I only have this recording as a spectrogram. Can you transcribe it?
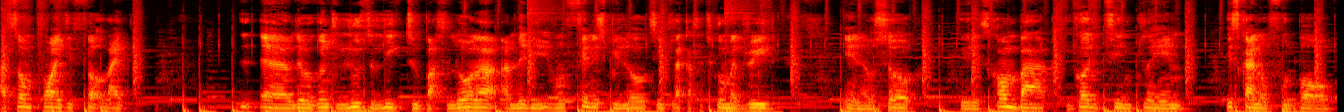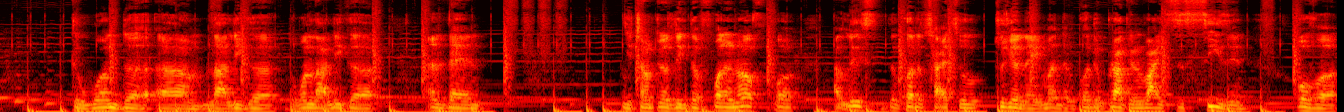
At some point, it felt like uh, they were going to lose the league to Barcelona and maybe even finish below teams like Atletico Madrid. You know, so he's come back. He got the team playing this kind of football. They won the um, La Liga, they won La Liga, and then the Champions League. They've fallen off, but at least they've got a title to their name and they've got the bragging rights this season over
